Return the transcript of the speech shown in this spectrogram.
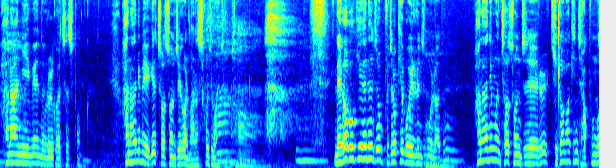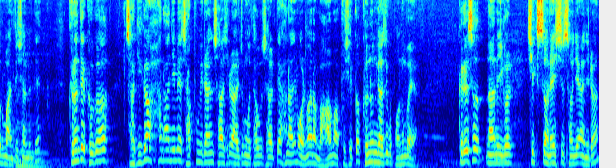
하나님의 눈을 거쳐서 보는 거예요. 하나님에게 저 존재가 얼마나 소중한 존재. 내가 보기에는 좀 부족해 보이는지 몰라도 하나님은 저 존재를 기가 막힌 작품으로 만드셨는데 그런데 그가 자기가 하나님의 작품이라는 사실을 알지 못하고 살 때 하나님 얼마나 마음 아프실까? 그 눈 가지고 보는 거야. 그래서 나는 이걸 직선의 시선이 아니라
